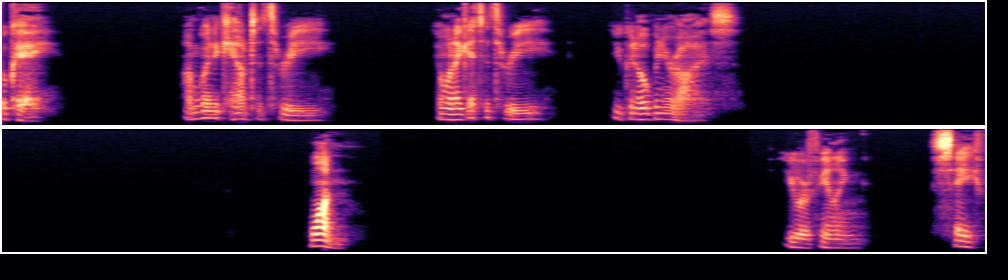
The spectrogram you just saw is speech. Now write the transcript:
Okay, I'm going to count to three. And when I get to three, you can open your eyes. One. You are feeling safe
